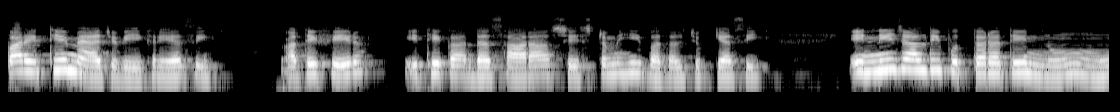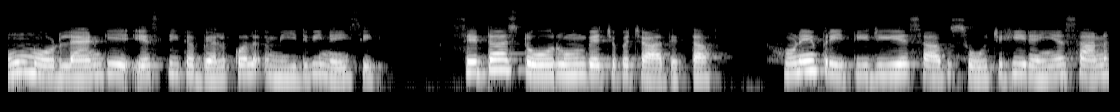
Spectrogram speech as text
ਪਰ ਇੱਥੇ ਮੈਚ ਵੇਖ ਰਿਹਾ ਸੀ। ਅਤੇ ਫਿਰ ਇੱਥੇ ਘਰ ਦਾ ਸਾਰਾ ਸਿਸਟਮ ਹੀ ਬਦਲ ਚੁੱਕਿਆ ਸੀ। ਇੰਨੀ ਜਲਦੀ ਪੁੱਤਰ ਅਤੇ ਨੂੰ ਮੂੰਹ ਮੋੜ ਲੈਣਗੇ, ਇਸ ਦੀ ਤਾਂ ਬਿਲਕੁਲ ਉਮੀਦ ਵੀ ਨਹੀਂ ਸੀ। ਸਿੱਧਾ ਸਟੋਰ ਰੂਮ ਵਿੱਚ ਪਹੁੰਚਾ ਦਿੱਤਾ। ਹੁਣੇ ਪ੍ਰੀਤੀ ਜੀ ਇਹ ਸਭ ਸੋਚ ਹੀ ਰਹੀਆਂ ਸਨ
